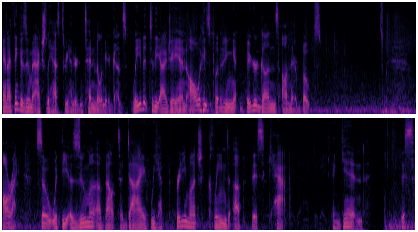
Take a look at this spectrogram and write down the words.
And I think Azuma actually has 310 millimeter guns. Leave it to the IJN, always putting bigger guns on their boats. All right, so with the Azuma about to die, we have pretty much cleaned up this cap. Again, this,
